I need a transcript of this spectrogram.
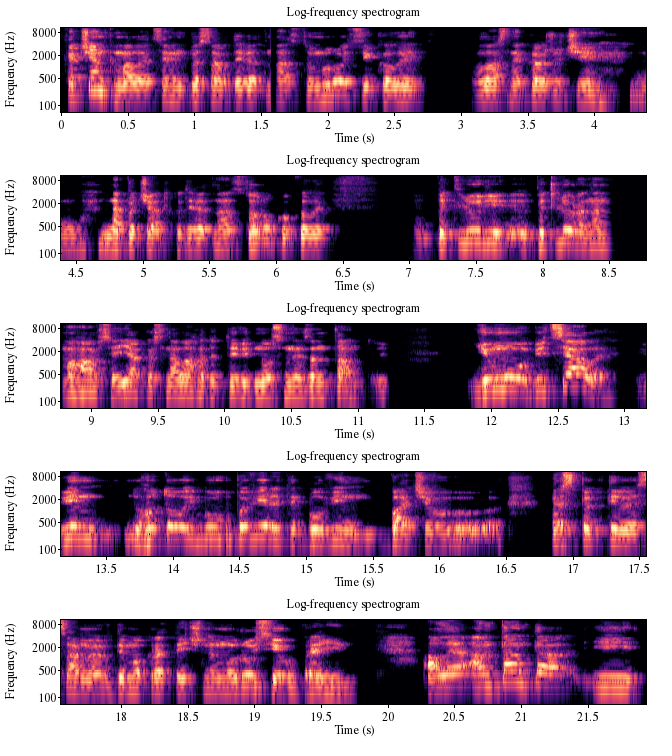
Ткаченком, але це він писав в 19-му році, коли, власне кажучи, на початку 19-го року, коли Петлюрі, Петлюра намагався якось налагодити відносини з Антантою. Йому обіцяли, він готовий був повірити, бо він бачив е, перспективи саме в демократичному русі України. Але Антанта, і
